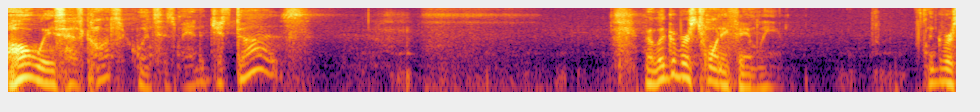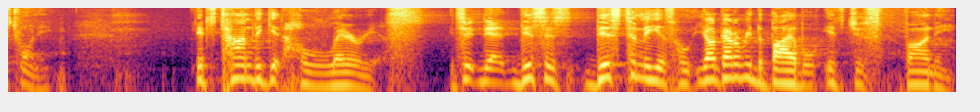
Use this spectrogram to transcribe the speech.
always has consequences, man. It just does. Now look at verse 20, family. Look at verse 20. It's time to get hilarious. It's, uh, this is this to me is y'all got to read the Bible. It's just funny,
